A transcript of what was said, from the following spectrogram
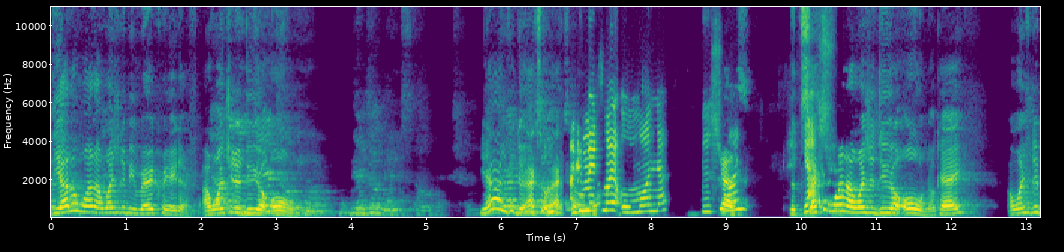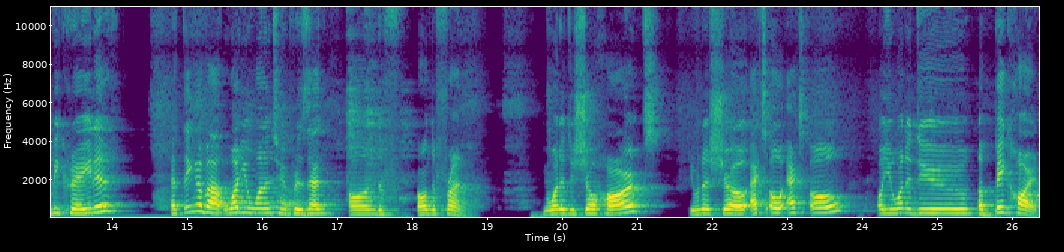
the other one, I want you to be very creative. I want you to do your own. Can I? Yeah, you can do XOXO. I can make my own one. This Yes. one. The Yes. second one, I want you to do your own, okay? I want you to be creative and think about what you wanted to present on the on the front. You wanted to show hearts, you want to show XOXO, or you want to do a big heart.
